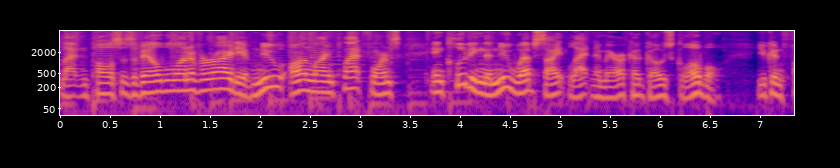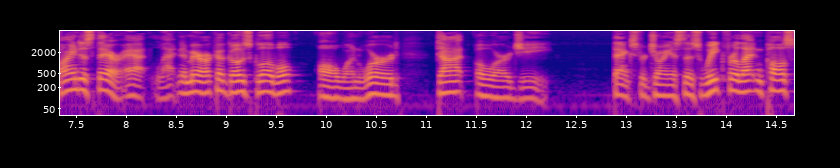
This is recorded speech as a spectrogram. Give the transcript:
Latin Pulse is available on a variety of new online platforms, including the new website Latin America Goes Global. You can find us there at Latin America Goes Global, all one word, dot org. Thanks for joining us this week for Latin Pulse.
